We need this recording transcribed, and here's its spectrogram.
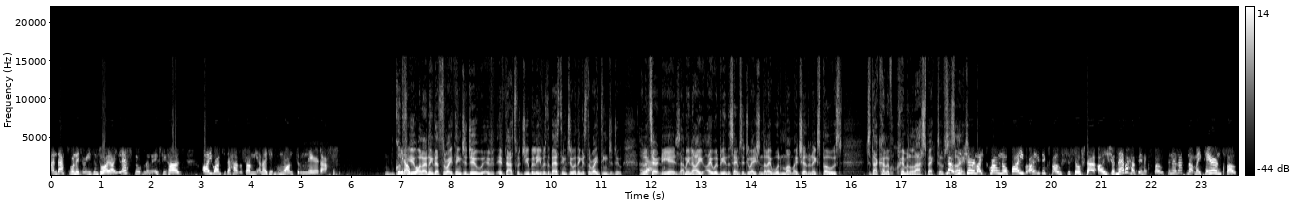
and that's one of the reasons why I left Dublin is because I wanted to have a family and I didn't want them near that. Good you for know, you. Well, I think that's the right thing to do. If, if that's what you believe is the best thing to do, I think it's the right thing to do. And Yeah. it certainly is. I mean, I, I would be in the same situation that I wouldn't want my children exposed to that kind of criminal aspect of society. No, society. but sure, like growing up, I I was exposed to stuff that I should never have been exposed to. Now that's not my parents' fault.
